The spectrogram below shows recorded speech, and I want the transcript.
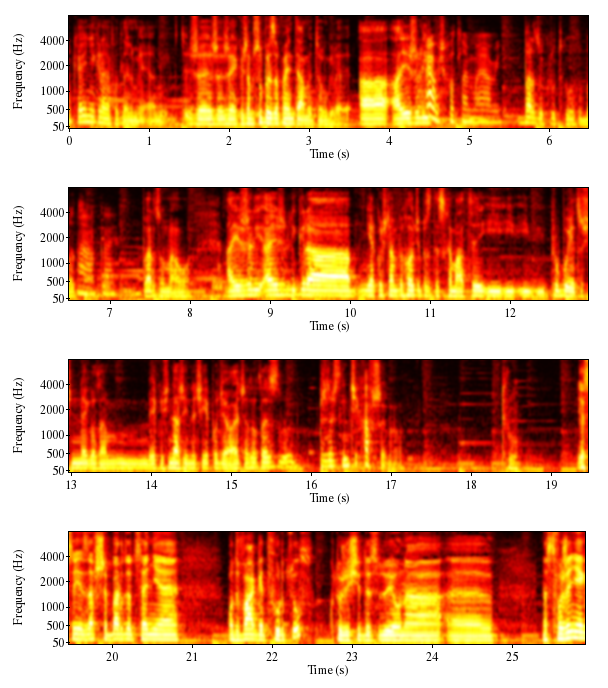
Okej, nie grałem w Hotline Miami, że, że, że jakoś tam super zapamiętamy tą grę. A, a jeżeli... Grałeś w Hotline Miami. Bardzo krótko chyba, A, okej. bardzo mało. A jeżeli, a jeżeli gra jakoś tam wychodzi poza te schematy i, i, i- próbuje coś innego tam jakoś inaczej na ciebie podziałać, no to to jest przede wszystkim ciekawsze. No. True. Ja sobie zawsze bardzo cenię odwagę twórców, którzy się decydują na, e, na stworzenie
